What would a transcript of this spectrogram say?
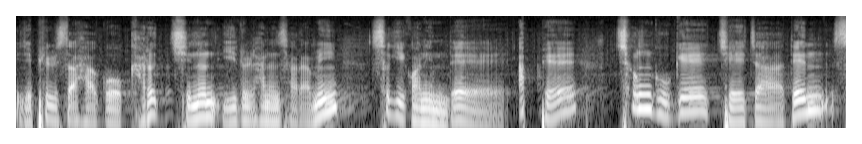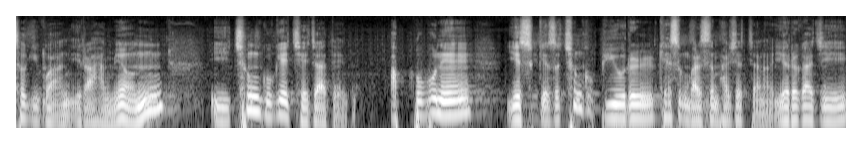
이제 필사하고 가르치는 일을 하는 사람이 서기관인데 앞에 천국의 제자된 서기관이라 하면 이 천국의 제자된 앞부분에 예수께서 천국 비유를 계속 말씀하셨잖아요. 여러 가지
